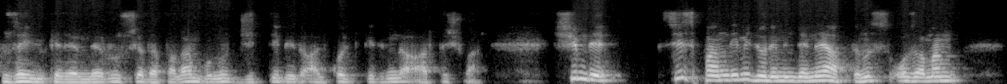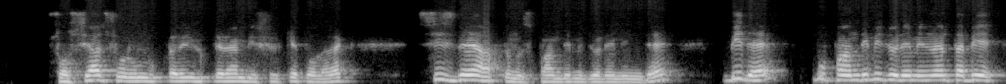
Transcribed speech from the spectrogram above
kuzey ülkelerinde, Rusya'da falan bunun ciddi bir alkol tüketiminde artış var. Şimdi siz pandemi döneminde ne yaptınız? O zaman sosyal sorumlulukları yüklenen bir şirket olarak siz ne yaptınız pandemi döneminde? Bir de bu pandemi döneminden tabii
